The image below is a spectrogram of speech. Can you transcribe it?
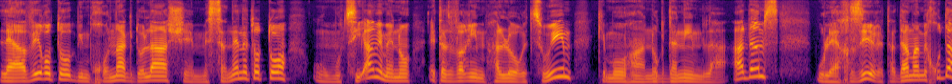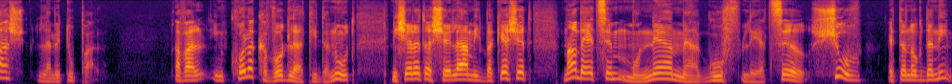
להעביר אותו במכונה גדולה שמסננת אותו ומוציאה ממנו את הדברים הלא רצויים, כמו הנוגדנים לאדמס, ולהחזיר את הדם המחודש למטופל. אבל עם כל הכבוד לעתידנות, נשאלת השאלה המתבקשת, מה בעצם מונע מהגוף לייצר שוב את הנוגדנים?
